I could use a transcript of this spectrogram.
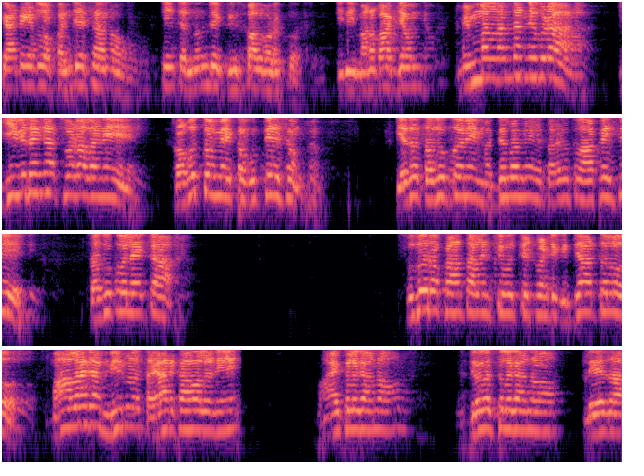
కేటగిరీలో పనిచేశాను టీచర్ నుండి ప్రిన్సిపాల్ వరకు. ఇది మన భాగ్యం. మిమ్మల్ని అందరినీ కూడా ఈ విధంగా చూడాలని ప్రభుత్వం యొక్క ఉద్దేశం. ఏదో చదువుకొని మధ్యలోనే తరగతులు ఆపేసి చదువుకోలేక సుదూర ప్రాంతాల నుంచి వచ్చేటువంటి విద్యార్థులు మాలాగా మీరు కూడా తయారు కావాలని నాయకులుగానో ఉద్యోగస్తులుగానో లేదా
